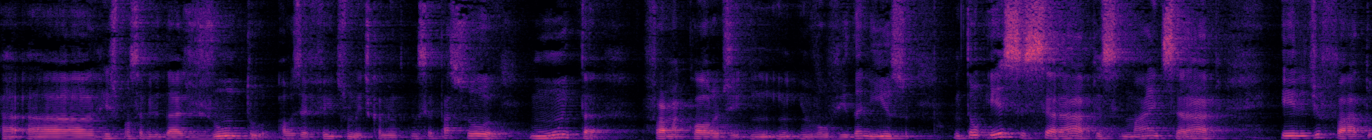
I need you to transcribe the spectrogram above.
a, a responsabilidade junto aos efeitos do medicamento que você passou, muita farmacology envolvida nisso. Então, esse setup, esse mind setup, ele de fato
